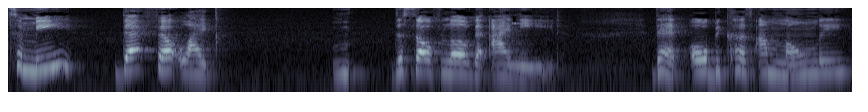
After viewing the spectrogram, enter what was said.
to me that felt like the self-love that I need. That oh because I'm lonely,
